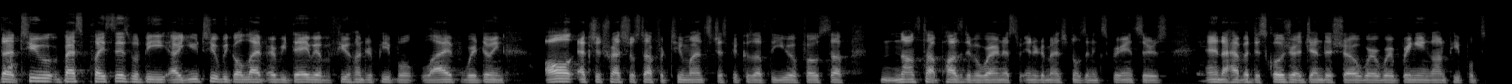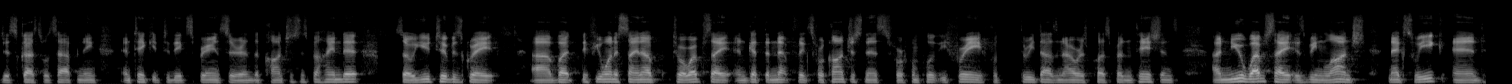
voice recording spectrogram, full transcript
the two best places would be uh, youtube. We go live every day. We have a few hundred people live. We're doing all extraterrestrial stuff for two months just because of the UFO stuff, nonstop positive awareness for interdimensionals and experiencers. And I have a disclosure agenda show where we're bringing on people to discuss what's happening and take it to the experiencer and the consciousness behind it. So YouTube is great. Uh, but if you want to sign up to our website and get the Netflix for consciousness for completely free for 3,000 hours plus presentations, a new website is being launched next week. And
